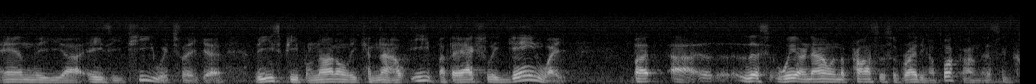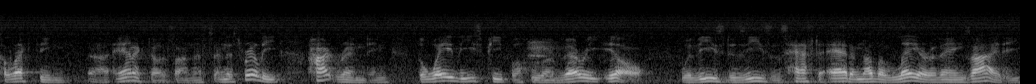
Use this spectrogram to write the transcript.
and the uh, AZT which they get, these people not only can now eat, but they actually gain weight. But uh, this, we are now in the process of writing a book on this and collecting uh, anecdotes on this, and it's really heartrending the way these people who are very ill with these diseases have to add another layer of anxiety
